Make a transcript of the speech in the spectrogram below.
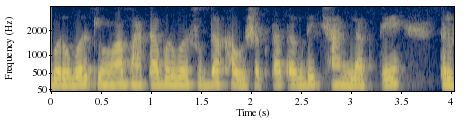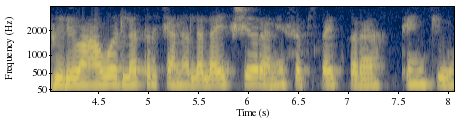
बरोबर किंवा भाताबरोबर सुद्धा खाऊ शकतात. अगदी छान लागते. तर व्हिडिओ आवडला तर चॅनलला लाईक शेअर आणि सबस्क्राईब करा. Thank you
